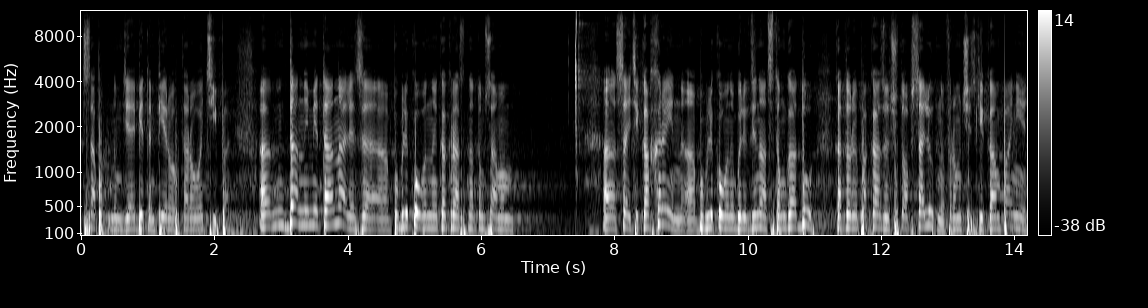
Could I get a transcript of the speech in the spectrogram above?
с сахарным диабетом первого-второго типа. Э, данные метаанализы, э, опубликованные как раз на том самом Э, сайте Кохрейн опубликованы были в 2012 году, которые показывают, что абсолютно фармацевтические компании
